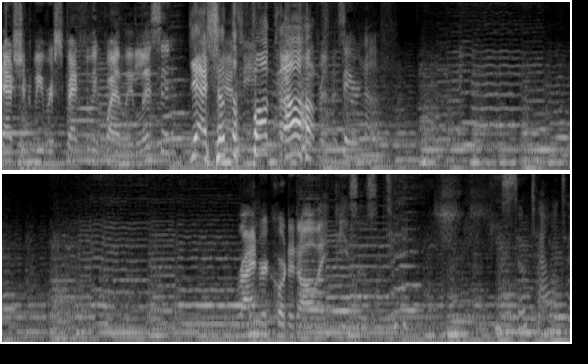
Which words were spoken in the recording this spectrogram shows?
Now, should we respectfully, quietly listen? Yeah, shut the Cassie, fuck up. over this. Fair enough. Ryan recorded all eight pieces. He's so talented.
